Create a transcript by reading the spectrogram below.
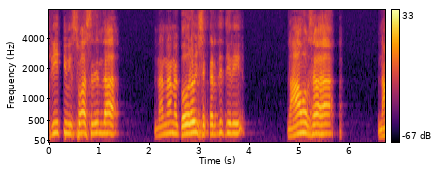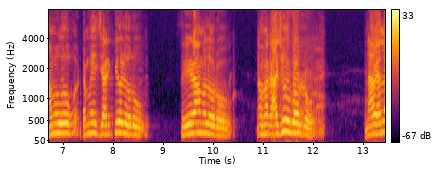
ಪ್ರೀತಿ, ವಿಶ್ವಾಸದಿಂದ ನನ್ನನ್ನು ಗೌರವಿಸಿ ಕರೆದಿದ್ದೀರಿ. ನಾವು ಸಹ ನಮಗೂ ರಮೇಶ್ ಜಾರಕಿಹೊಳಿ ಅವರು ನಮ್ಮ ರಾಜೀವ್ ಗೌಡರು ನಾವೆಲ್ಲ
